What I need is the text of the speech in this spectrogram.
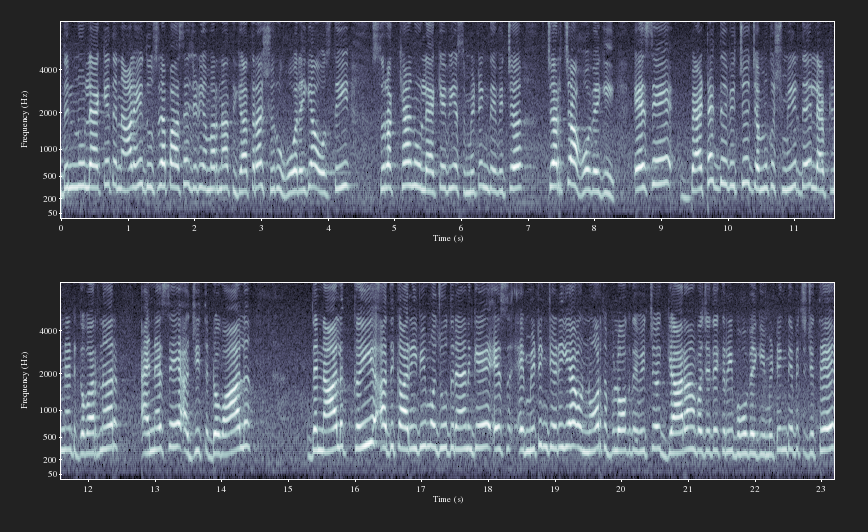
ਦਿਨ ਨੂੰ ਲੈ ਕੇ ਤੇ ਨਾਲ ਹੀ ਦੂਸਰੇ ਪਾਸੇ ਜਿਹੜੀ ਅਮਰਨਾਥ ਯਾਤਰਾ ਸ਼ੁਰੂ ਹੋ ਰਹੀ ਹੈ ਉਸ ਦੀ ਸੁਰੱਖਿਆ ਨੂੰ ਲੈ ਕੇ ਵੀ ਇਸ ਮੀਟਿੰਗ ਦੇ ਵਿੱਚ ਚਰਚਾ ਹੋਵੇਗੀ। ਇਸੇ ਬੈਠਕ ਦੇ ਵਿੱਚ ਜੰਮੂ ਕਸ਼ਮੀਰ ਦੇ lieutenant governor NSA Ajit Doval ਦੇ ਨਾਲ ਕਈ ਅਧਿਕਾਰੀ ਵੀ ਮੌਜੂਦ ਰਹਿਣਗੇ। ਇਸ, ਇਹ ਮੀਟਿੰਗ ਜਿਹੜੀ ਹੈ, ਉਹ ਨਾਰਥ ਬਲਾਕ ਦੇ ਵਿੱਚ 11 ਵਜੇ ਦੇ ਕਰੀਬ ਹੋਵੇਗੀ। ਮੀਟਿੰਗ ਦੇ ਵਿੱਚ ਜਿੱਥੇ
